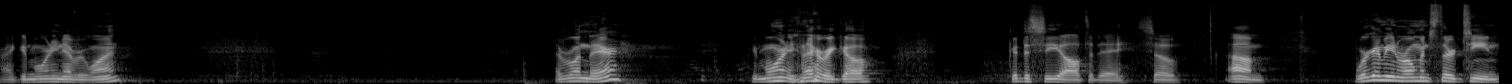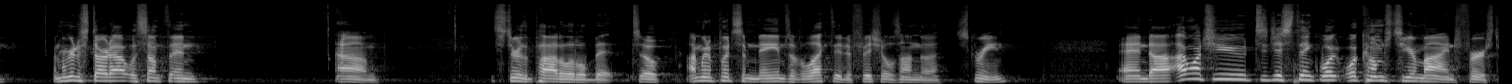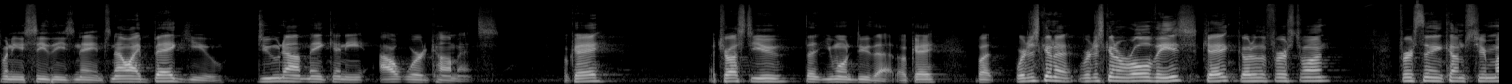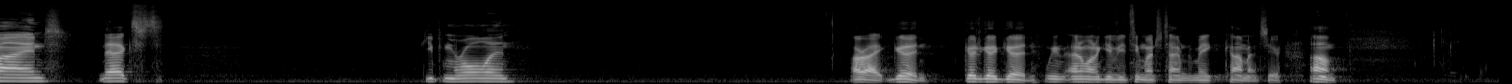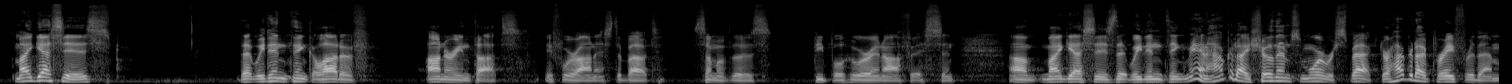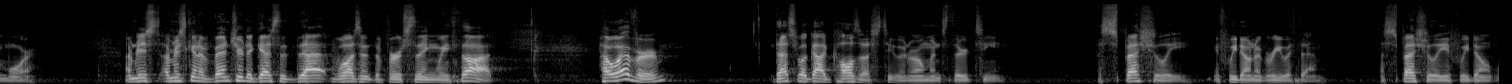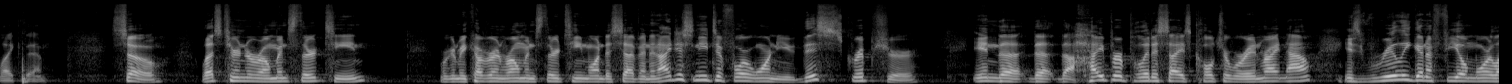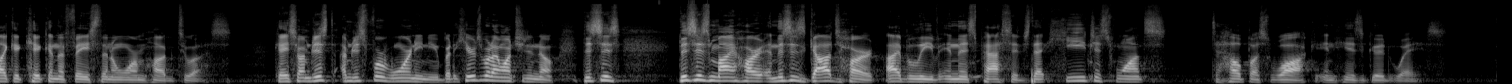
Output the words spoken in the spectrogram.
All right, good morning, everyone. Everyone there? Good morning. There we go. Good to see you all today. So, um, we're going to be in Romans 13, and we're going to start out with something, um, stir the pot a little bit. So, I'm going to put some names of elected officials on the screen. And uh, I want you to just think what, what comes to your mind first when you see these names. Now, I beg you, do not make any outward comments, okay? I trust you that you won't do that, okay? But we're just gonna we're just gonna roll these, okay? Go to the first one. First thing that comes to your mind. Next. Keep them rolling. All right, good. Good, good, good. We, I don't want to give you too much time to make comments here. Um, my guess is that we didn't think a lot of honoring thoughts, if we're honest, about some of those people who are in office. And um, my guess is that we didn't think, man, how could I show them some more respect? Or how could I pray for them more? I'm just, I'm just going to venture to guess that that wasn't the first thing we thought. However, that's what God calls us to in Romans 13, especially if we don't agree with them, especially if we don't like them. So let's turn to Romans 13. We're going to be covering Romans 13, 1 to 7. And I just need to forewarn you this scripture in the, the, the hyper politicized culture we're in right now is really going to feel more like a kick in the face than a warm hug to us. Okay, so I'm just, I'm just forewarning you. But here's what I want you to know this is, this is my heart, and this is God's heart, I believe, in this passage, that He just wants to help us walk in His good ways.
